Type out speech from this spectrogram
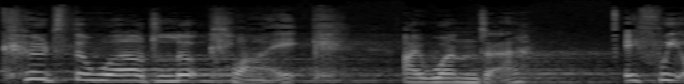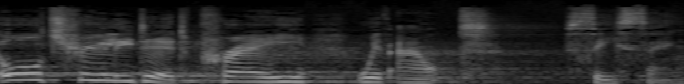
could the world look like, I wonder, if we all truly did pray without ceasing?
